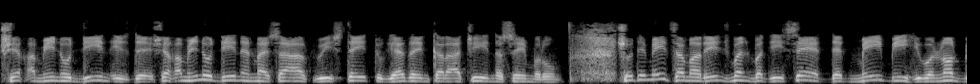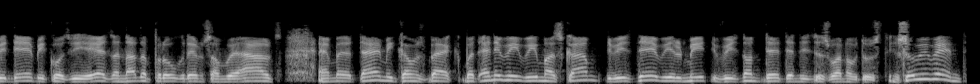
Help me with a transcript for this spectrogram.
Sheikh Aminuddin is there. Sheikh Aminuddin and myself, we stayed together in Karachi in the same room. So they made some arrangement, but he said that maybe he will not be there because he has another program somewhere else, and by the time he comes back. But anyway, we must come. If he's there, we'll meet. If he's not there, then it's just one of those things. So we went.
